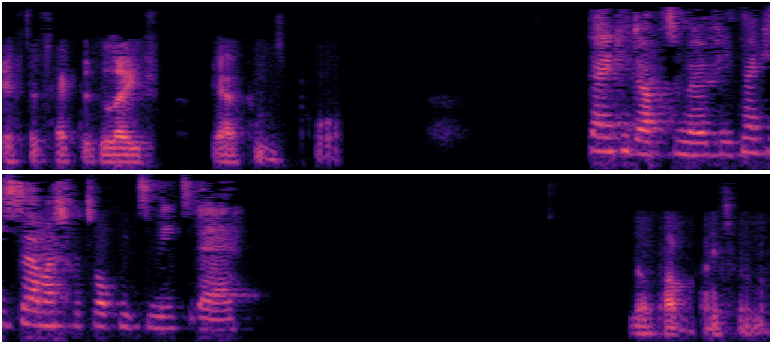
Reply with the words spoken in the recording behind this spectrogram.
If detected late, the outcome is poor. Thank you, Dr. Murphy. Thank you so much for talking to me today. No problem. Thanks very much.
